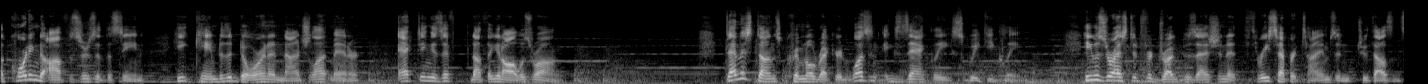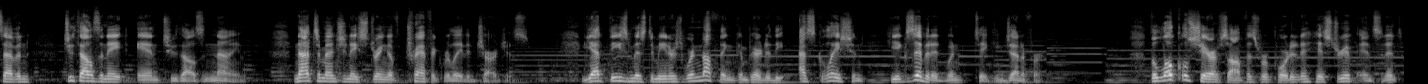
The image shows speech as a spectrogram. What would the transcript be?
According to officers at the scene He came to the door in a nonchalant manner acting as if nothing at all was wrong. Dennis Dunn's criminal record wasn't exactly squeaky clean. He was arrested for drug possession at three separate times in 2007 2008 and 2009 not to mention a string of traffic related charges. Yet these misdemeanors were nothing compared to the escalation he exhibited when taking Jennifer. The local Sheriff's Office reported a history of incident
